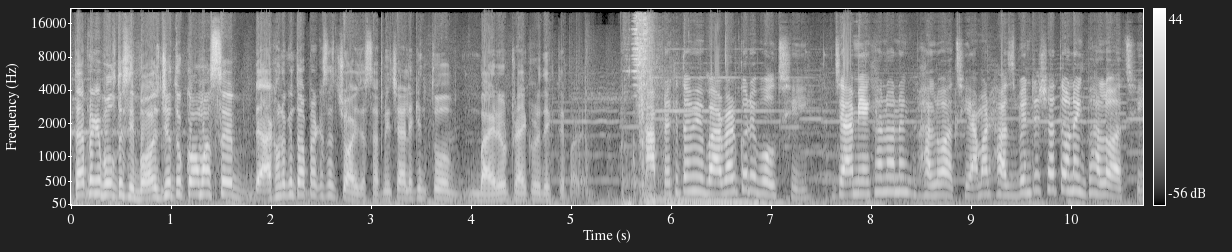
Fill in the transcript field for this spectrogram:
তাই আপনাকে বলতেছি বয়স যেহেতু কম আছে এখনও কিন্তু আপনার কাছে চয়েস আছে। আপনি চাইলে কিন্তু বাইরেও ট্রাই করে দেখতে পারেন। আপনাকে তো আমি বারবার করে বলছি যে আমি এখানে অনেক ভালো আছি আমার হাজবেন্ডের সাথে অনেক ভালো আছি।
